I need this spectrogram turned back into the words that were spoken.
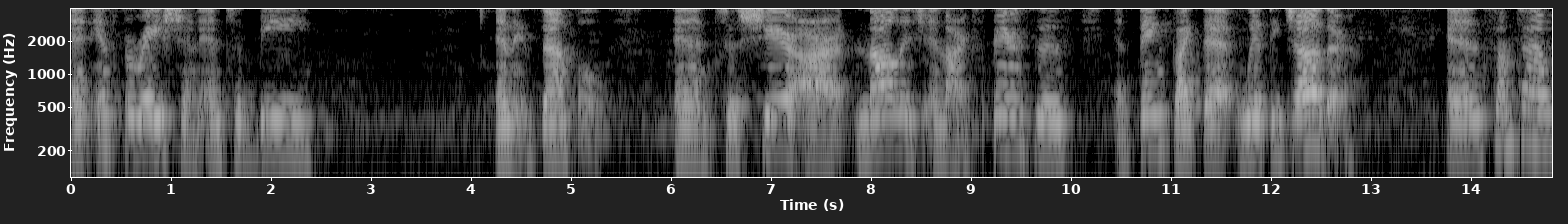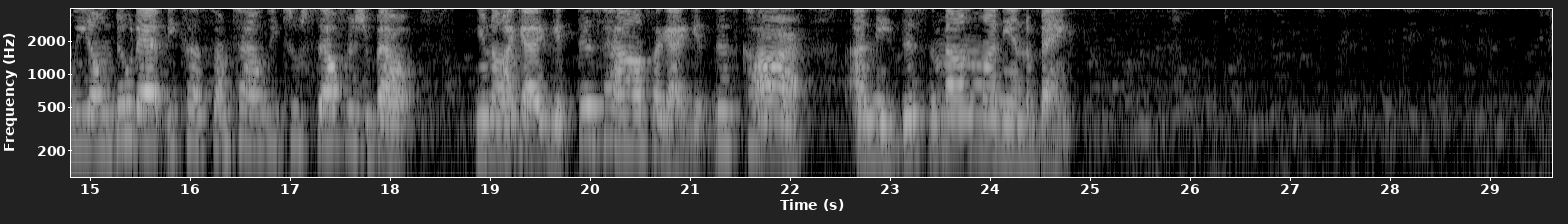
an inspiration and to be an example and to share our knowledge and our experiences and things like that with each other. And sometimes we don't do that because sometimes we too selfish about, you know, I got to get this house, I got to get this car, I need this amount of money in the bank.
